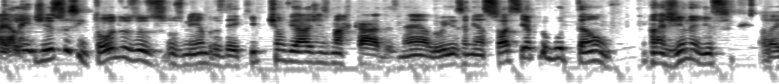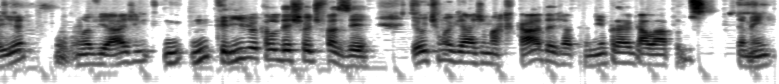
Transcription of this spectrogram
Aí, além disso, assim, todos os, os membros da equipe tinham viagens marcadas, né, a Luísa, minha sócia, ia para o Butão, imagina isso, ela ia uma viagem incrível que ela deixou de fazer. Eu tinha uma viagem marcada já também para Galápagos, também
